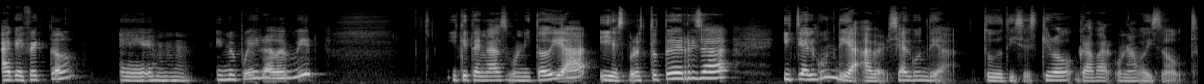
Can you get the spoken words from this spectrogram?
haga efecto em, y me pueda ir a dormir. Y que tengas bonito día y espero esto te dé risa y que algún día, a ver, si algún día tú dices, quiero grabar una voice note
